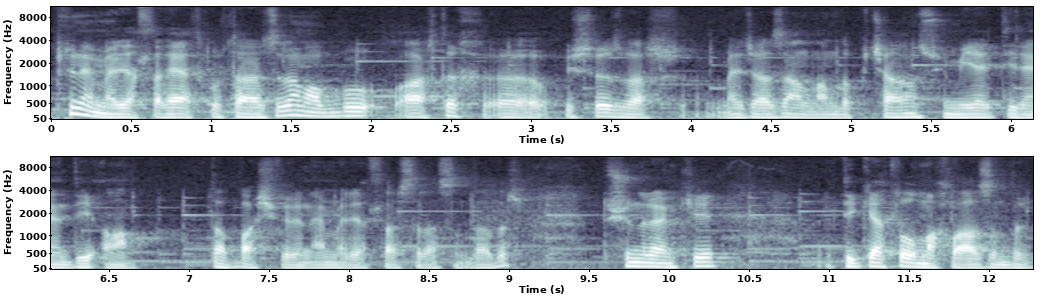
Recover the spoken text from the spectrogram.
Bütün əməliyyatlar həyat qurtarıcıdır, amma bu artıq e, bir söz var, məcazi anlamda bıçağın sümüyə dirəndiyi an da baş verən əməliyyatlar sırasındadır. Düşünürəm ki, diqqətli olmaq lazımdır.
